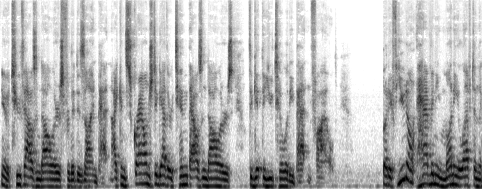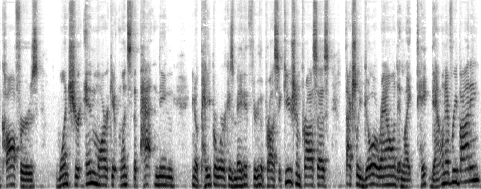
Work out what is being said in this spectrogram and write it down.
you know $2000 for the design patent. I can scrounge together $10000 to get the utility patent filed. But if you don't have any money left in the coffers once you're in market once the patenting you know paperwork has made it through the prosecution process to actually go around and like take down everybody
